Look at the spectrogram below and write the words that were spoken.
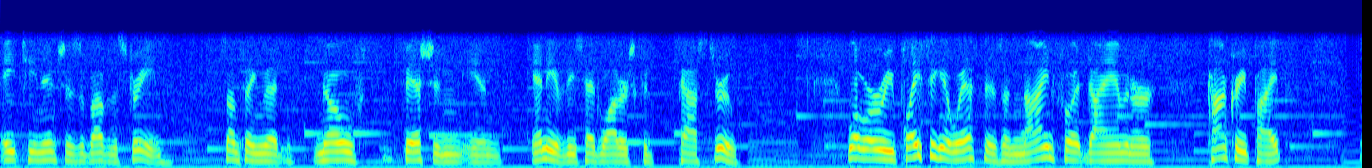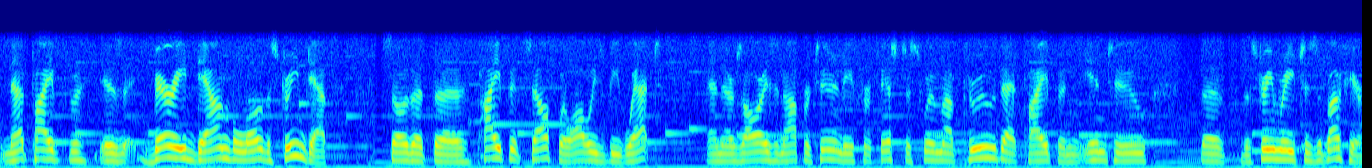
18 inches above the stream, something that no fish in, in any of these headwaters could pass through. What we're replacing it with is a nine foot diameter concrete pipe. And that pipe is buried down below the stream depth. so that the pipe itself will always be wet and there's always an opportunity for fish to swim up through that pipe and into the, the stream reaches above here.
